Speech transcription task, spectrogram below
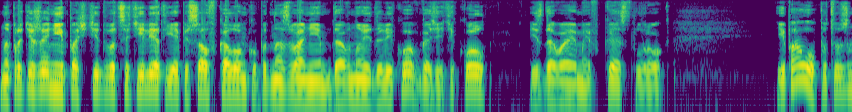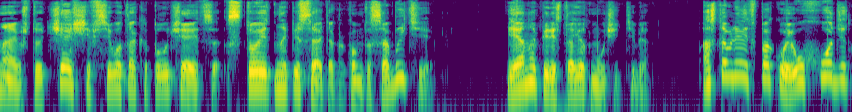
На протяжении почти 20 лет я писал в колонку под названием «Давно и далеко» в газете «Кол», издаваемой в Кэстл-Рок. И по опыту знаю, что чаще всего так и получается. Стоит написать о каком-то событии, и оно перестает мучить тебя оставляет в покое, уходит,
